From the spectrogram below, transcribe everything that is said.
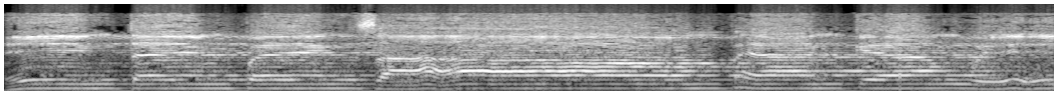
Ing teng peng sampean kang wis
